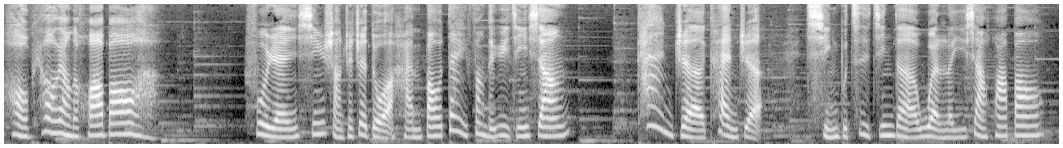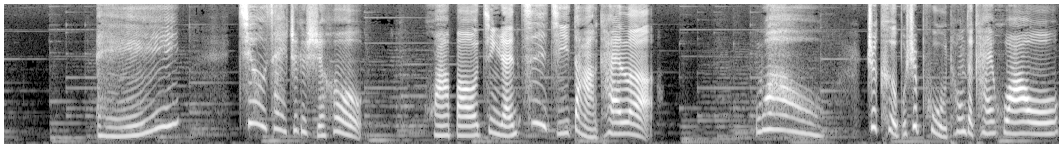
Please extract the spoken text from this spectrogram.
好漂亮的花苞啊！妇人欣赏着这朵含苞待放的郁金香，看着看着，情不自禁的吻了一下花苞。哎，就在这个时候。花苞竟然自己打开了！哇哦，这可不是普通的开花哦，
